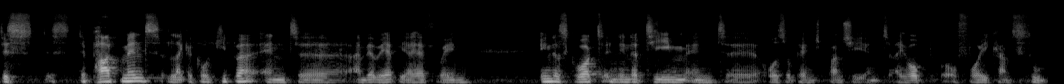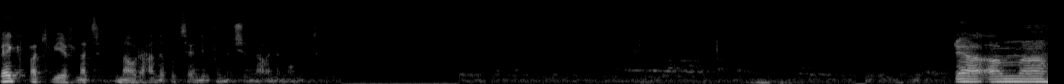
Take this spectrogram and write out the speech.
this this department like a goalkeeper. And uh, I'm very happy I have Wayne in the squad and in the team, and uh, also Punchy. And I hope Ofori comes soon back, but we have not now the 100% information now in the moment. Yeah, I'm. Uh,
